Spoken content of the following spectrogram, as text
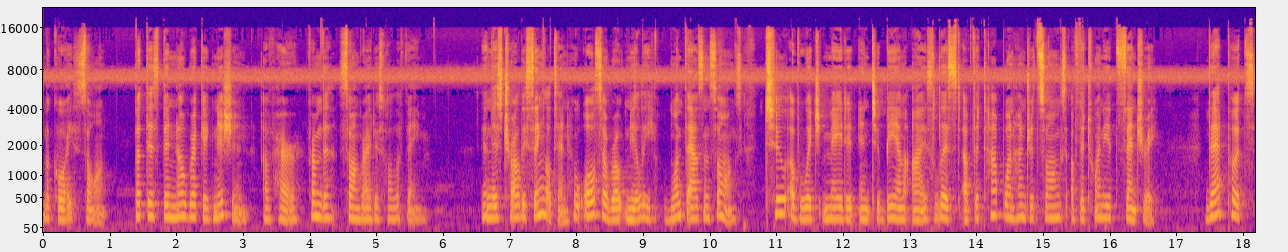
McCoy song. But there's been no recognition of her from the Songwriters Hall of Fame. Then there's Charlie Singleton, who also wrote nearly 1,000 songs, two of which made it into BMI's list of the top 100 songs of the 20th century. That puts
